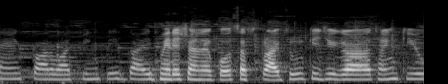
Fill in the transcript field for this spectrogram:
Thanks for watching please guys मेरे चैनल को सब्सक्राइब ज़रूर कीजिएगा. थैंक यू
